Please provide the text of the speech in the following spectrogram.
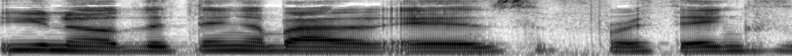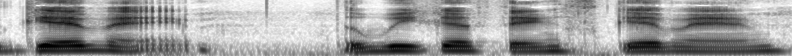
you know, the thing about it is for Thanksgiving, the week of Thanksgiving,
